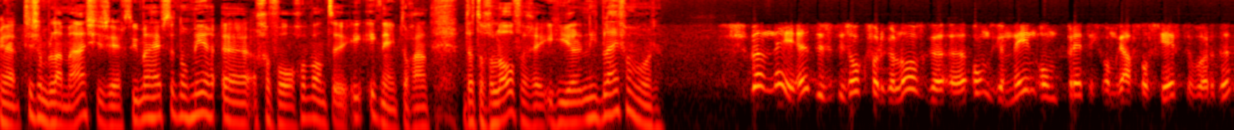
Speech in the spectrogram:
Ja, het is een blamage, zegt u. Maar heeft het nog meer uh, gevolgen? Want uh, ik, ik neem toch aan dat de gelovigen hier niet blij van worden. Wel nee, hè. dus het is ook voor gelovigen uh, ongemeen onprettig om geassocieerd te worden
